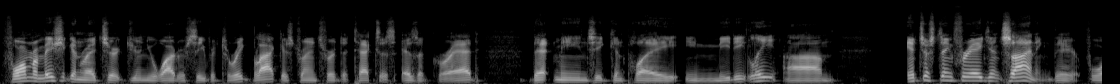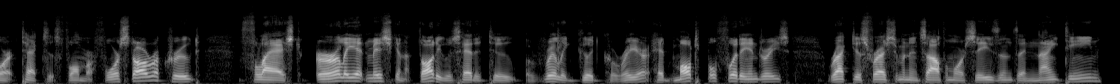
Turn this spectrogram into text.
Former Michigan redshirt junior wide receiver Tariq Black has transferred to Texas as a grad. That means he can play immediately. Um, interesting free agent signing there for Texas. Former four star recruit flashed early at Michigan. I thought he was headed to a really good career. Had multiple foot injuries, wrecked his freshman and sophomore seasons. In 19,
